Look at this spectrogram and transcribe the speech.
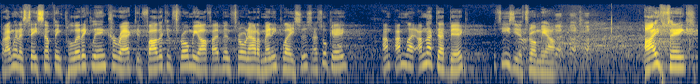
But I'm going to say something politically incorrect, and Father can throw me off. I've been thrown out of many places. That's okay. I'm, I'm, like, I'm not that big. It's easy to throw me out. I think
